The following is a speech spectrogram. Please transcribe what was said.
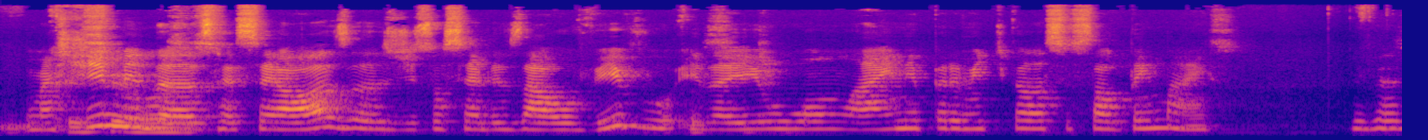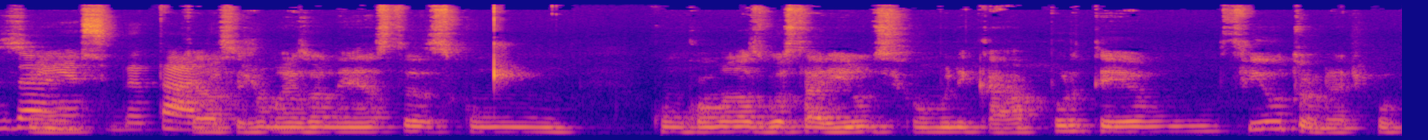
mais Receosas. tímidas, receosas de socializar ao vivo, e daí o online permite que elas se soltem mais. É verdade. esse Que detalhe. elas sejam mais honestas com, com como elas gostariam de se comunicar por ter um filtro, né? Tipo,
